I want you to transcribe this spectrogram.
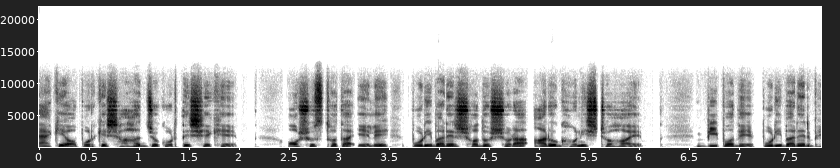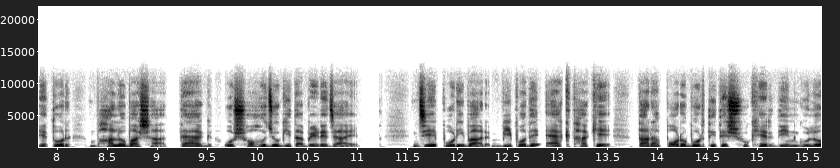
একে অপরকে সাহায্য করতে শেখে। অসুস্থতা এলে পরিবারের সদস্যরা আরও ঘনিষ্ঠ হয়। বিপদে পরিবারের ভেতর ভালোবাসা, ত্যাগ ও সহযোগিতা বেড়ে যায়। যে পরিবার বিপদে এক থাকে, তারা পরবর্তীতে সুখের দিনগুলো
